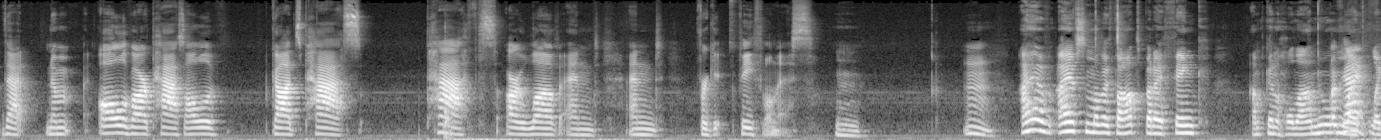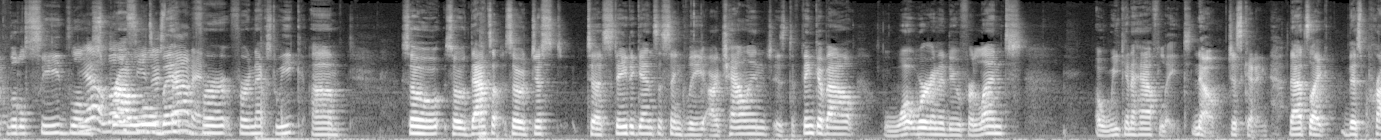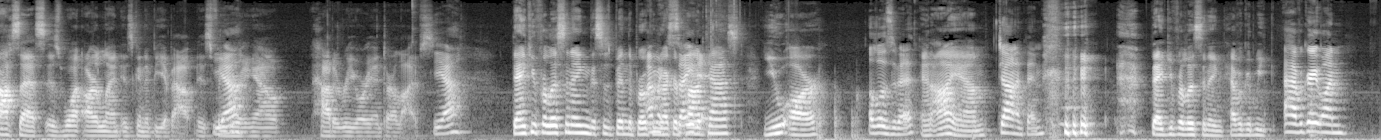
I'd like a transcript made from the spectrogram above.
that no, all of our past all of God's past paths are love and and forget faithfulness. Mm. Mm. I have I have some other thoughts, but I think I'm gonna hold on to them Okay. like like little seeds, 'em Yeah, little sprout a little bit sprouting. for for next week. Um, so so that's so just to state again succinctly, our challenge is to think about what we're gonna do for Lent. A week and a half late. No, just kidding. That's like this process is what our Lent is going to be about. Is Yeah. figuring out how to reorient our lives. Yeah. Thank you for listening. This has been the Broken I'm Record excited. Podcast. You are, Elizabeth, and I am. Jonathan. Thank you for listening. Have a good week. Have a great one.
